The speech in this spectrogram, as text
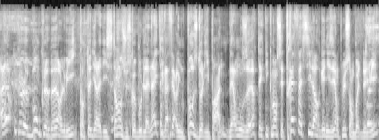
Alors que le bon clubbeur, lui, pour te dire la distance jusqu'au bout de la night, il va faire une pause doliprane vers 11h. Techniquement, c'est très facile à organiser en plus en boîte de nuit.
